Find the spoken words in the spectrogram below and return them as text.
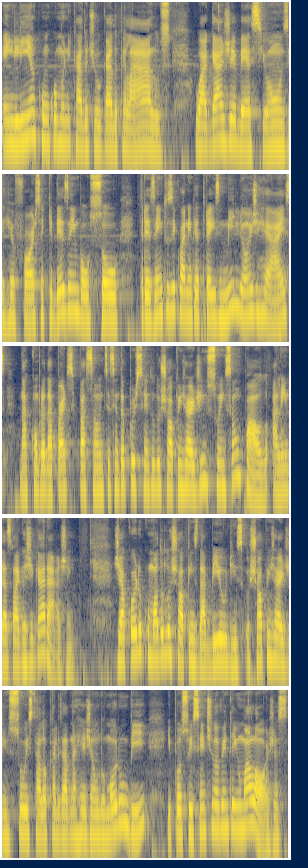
Em linha com o comunicado divulgado pela ALUS, o HGBS11 reforça que desembolsou 343 milhões de reais na compra da participação de 60% do Shopping Jardim Sul em São Paulo, além das vagas de garagem. De acordo com o módulo Shoppings da Buildings, o Shopping Jardim Sul está localizado na região do Morumbi e possui 191 lojas.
